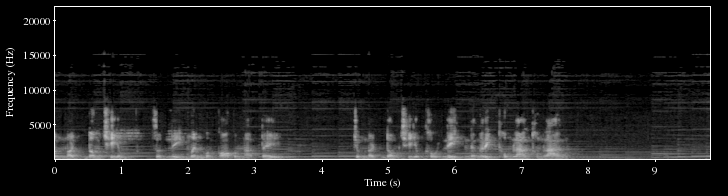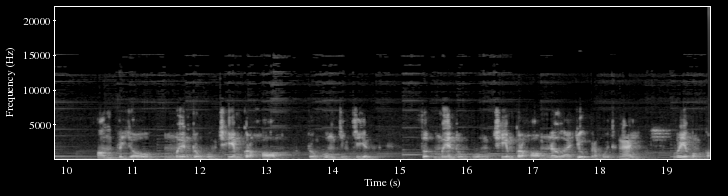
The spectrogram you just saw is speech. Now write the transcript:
ចំណុចដុំឈាមសុទ្ធនេះមិនបង្កកំណើតទេ ចំណុចដុំឈាមខូចនេះនឹងរីកធំឡើងធំឡើង អំព្រីយ៉ូមានរង្វង់ឈាមក្រហម រង្វង់ចិញ្ចៀនសុទ្ធមានរង្វង់ឈាមក្រហមនៅអាយុ6ថ្ងៃ វាបង្ក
